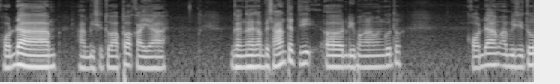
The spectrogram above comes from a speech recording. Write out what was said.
Kodam habis itu apa kayak nggak nggak sampai santet sih uh, di pengalaman gue tuh. Kodam habis itu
